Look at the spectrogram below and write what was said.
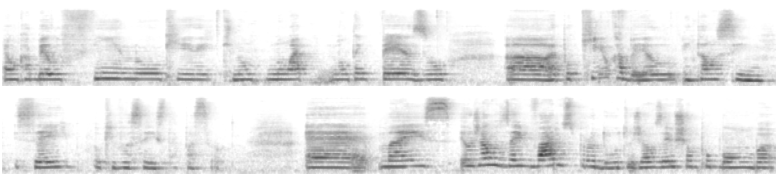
É um cabelo fino, que, que não, não, é, não tem peso, uh, é pouquinho cabelo. Então, assim, sei o que você está passando. É, mas eu já usei vários produtos, já usei o shampoo bomba,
